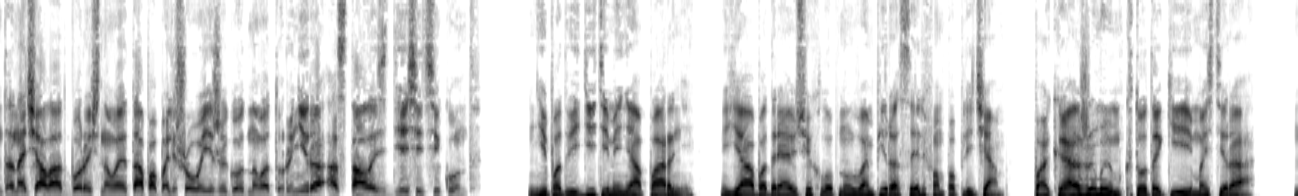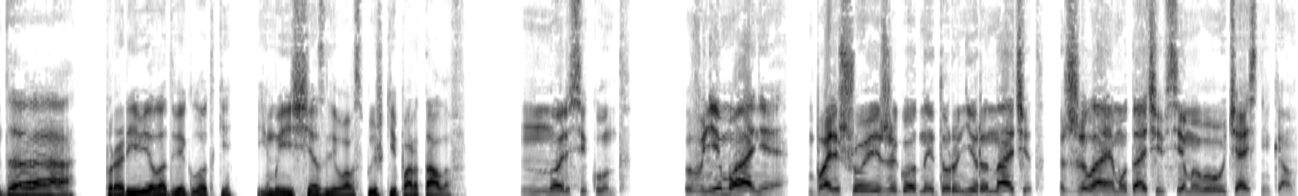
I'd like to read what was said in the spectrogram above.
До начала отборочного этапа большого ежегодного турнира осталось 10 секунд. Не подведите меня, парни. Я ободряюще хлопнул вампира с эльфом по плечам. Покажем им, кто такие мастера. «Да!» – проревело две глотки, и мы исчезли во вспышке порталов. Ноль секунд. Внимание! Большой ежегодный турнир начат. Желаем удачи всем его участникам.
